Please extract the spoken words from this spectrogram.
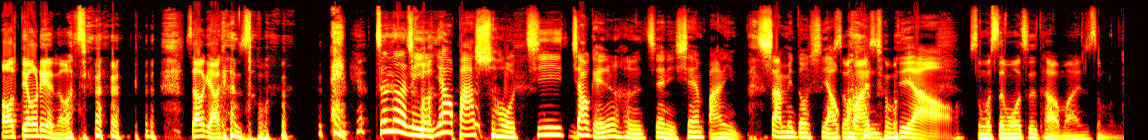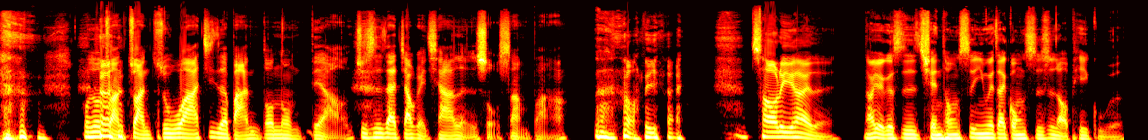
好丢脸哦！是要给他看什么？” 哎、欸，真的，你要把手机交给任何人之前，你先把你上面东西要 关掉。什么，神魔之塔吗？还是什么的？或者说转转租啊，记得把你都弄掉，就是再交给其他人手上吧。好厉害，超厉害的。然后有一个是前同事，因为在公司是老屁股了，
